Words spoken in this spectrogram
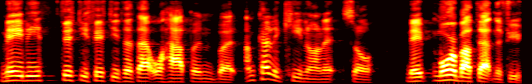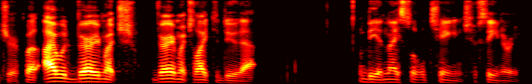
maybe 50-50 that that will happen, but I'm kind of keen on it. So maybe more about that in the future, but I would very much, very much like to do that. It'd be a nice little change of scenery.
